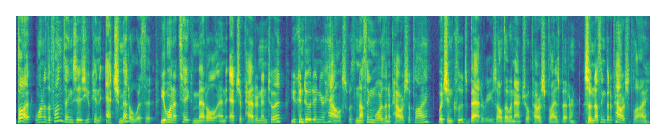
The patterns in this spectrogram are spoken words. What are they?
but one of the fun things is you can etch metal with it. You want to take metal and etch a pattern into it? You can do it in your house with nothing more than a power supply, which includes batteries, although an actual power supply is better. So nothing but a power supply,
